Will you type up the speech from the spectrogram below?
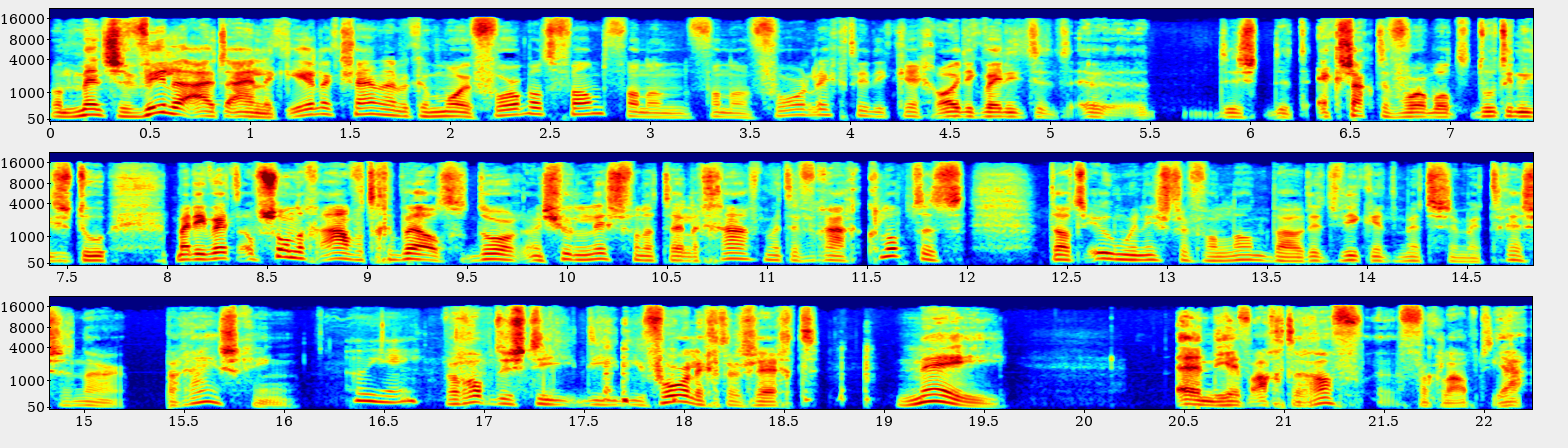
Want mensen willen uiteindelijk eerlijk zijn. Daar heb ik een mooi voorbeeld van. Van een, van een voorlichter. Die kreeg ooit, ik weet niet, het, uh, dus het exacte voorbeeld doet er niet zo toe. Maar die werd op zondagavond gebeld door een journalist van de Telegraaf met de vraag: Klopt het dat uw minister van Landbouw dit weekend met zijn maîtresse naar Parijs ging? Oh jee. Waarop dus die, die, die voorlichter zegt: Nee. En die heeft achteraf verklapt: Ja,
